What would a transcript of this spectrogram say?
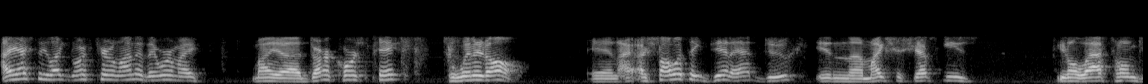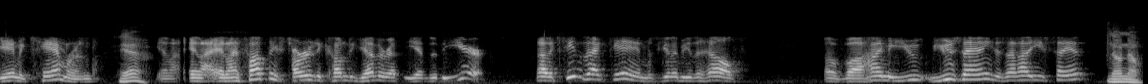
I actually like North Carolina. They were my my uh, dark horse pick to win it all. And I, I saw what they did at Duke in uh, Mike Krzyzewski's, you know, last home game at Cameron. Yeah, and I, and I and I thought they started to come together at the end of the year. Now the key to that game is going to be the health of uh, Jaime Yuzang. Is that how you say it? no, no,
